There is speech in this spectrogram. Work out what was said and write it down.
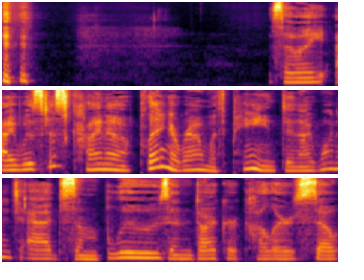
so I, I was just kind of playing around with paint and I wanted to add some blues and darker colors. So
